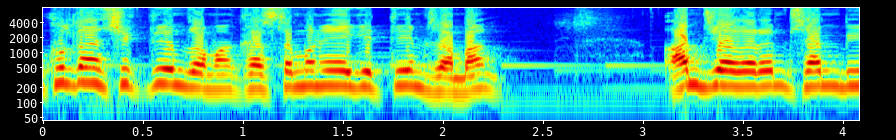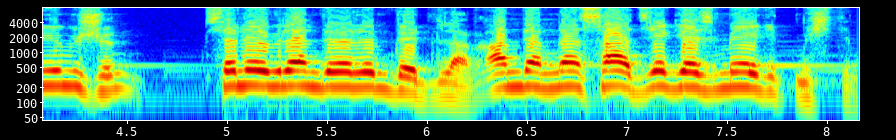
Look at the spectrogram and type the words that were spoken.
Okuldan çıktığım zaman, Kastamonu'ya gittiğim zaman amcalarım sen büyümüşsün, seni evlendirelim dediler. Annemden sadece gezmeye gitmiştim.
